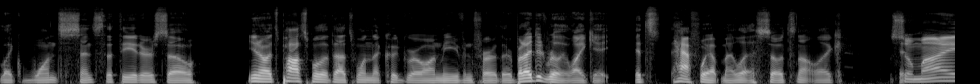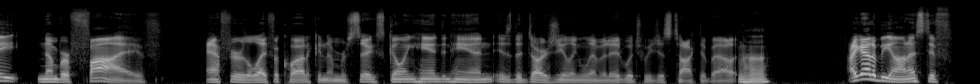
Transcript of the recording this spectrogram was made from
like once since the theater, so you know, it's possible that that's one that could grow on me even further. But I did really like it. It's halfway up my list, so it's not like So my number five after the Life Aquatic and number six, going hand in hand, is the Darjeeling Limited, which we just talked about. uh-huh. I got to be honest, if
